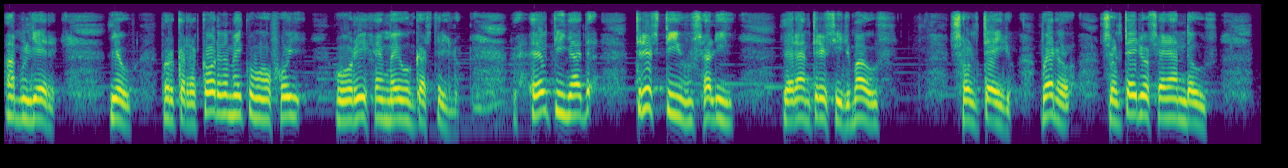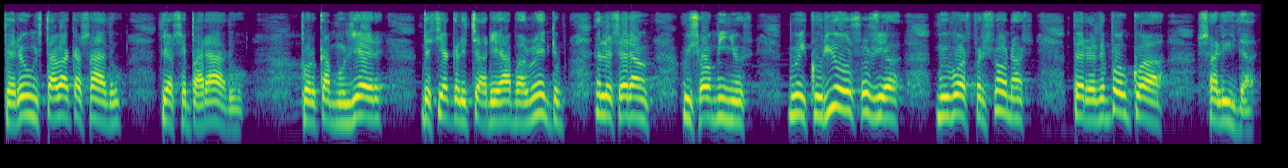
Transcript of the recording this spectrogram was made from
a muller e eu, porque recórdame como foi o origen meu en Castrelo. Eu tiña tres tíos ali, eran tres irmãos, solteiro. Bueno, solteiros eran dous, pero un estaba casado e separado porque a muller decía que le chareaba o vento. Eles eran os homiños moi curiosos e moi boas personas, pero de pouco a salida.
